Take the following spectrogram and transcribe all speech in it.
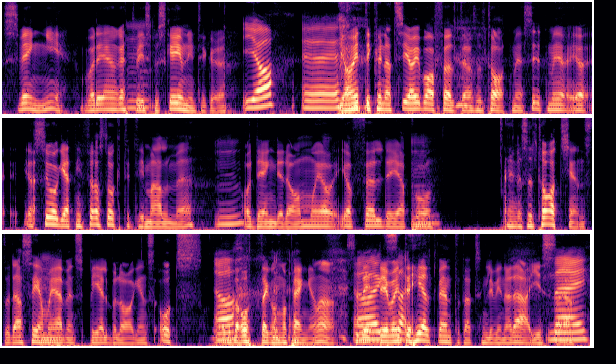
svängig. Var det en rättvis Mm. beskrivning tycker du? Ja. Eh, Jag har inte kunnat se, jag har ju bara följt det resultatmässigt. Men jag, jag, jag såg att ni först åkte till Malmö mm, och dängde dem och jag, jag följde er på mm. en resultattjänst och där ser man ju Mm. även spelbolagens odds. Ja. Och det var åtta gånger pengarna. Så Ja, det, det var inte helt väntat att de skulle vinna där gissar. Nej.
